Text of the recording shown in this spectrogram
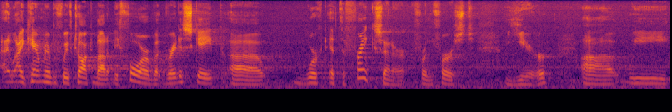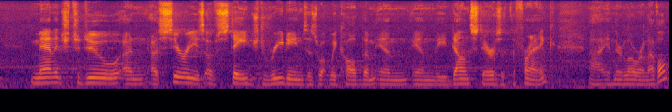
I, I can't remember if we've talked about it before, but Great Escape uh, worked at the Frank Center for the first year. Uh, we managed to do an, a series of staged readings, is what we called them, in, in the downstairs at the Frank, uh, in their lower level.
